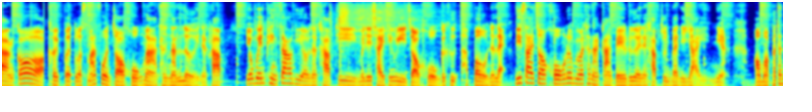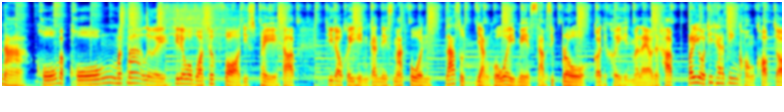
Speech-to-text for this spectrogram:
ต่างก็เคยเปิดตัวสมาร์ทโฟนจอโค้งมาทั้งนั้นเลยนะครับยกเว้นเพียงเจ้าเดียวนะครับ ที่ไม่ได้ใช้เทคโนโลยีจอโค้งก็คือ Apple นั่นแหละ ดีไซน์จอโค้งเริ่มวิวัฒนาการไปเรื่อยนะครับ จนแบรนด์ใหญ่ๆเนี่ย เอามาพัฒนาโค้งแบบโค้งมาก ๆ เลย ที่เรียกว่า waterfall display ครับ ที่เราเคยเห็นกันในสมาร์ทโฟน ล่าสุดอย่าง Huawei Mate 30 Pro ก็เคยเห็นมาแล้วนะครับ ประโยชน์ที่แท้จริงของขอบจอ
